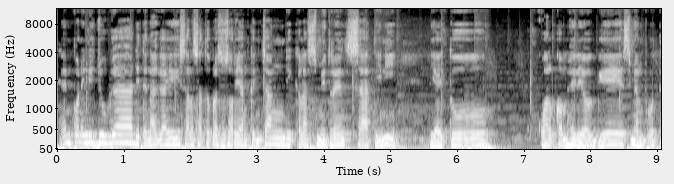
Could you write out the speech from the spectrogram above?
handphone ini juga ditenagai salah satu prosesor yang kencang di kelas midrange saat ini, yaitu Qualcomm Helio G90T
